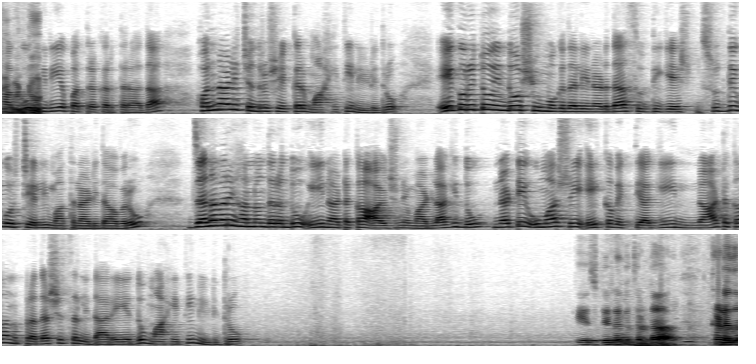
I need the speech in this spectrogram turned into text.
ಹಾಗೂ ಹಿರಿಯ ಪತ್ರಕರ್ತರಾದ ಹೊನ್ನಾಳಿ ಚಂದ್ರಶೇಖರ್ ಮಾಹಿತಿ ನೀಡಿದರು. ಈ ಕುರಿತು ಇಂದು ಶಿವಮೊಗ್ಗದಲ್ಲಿ ನಡೆದ ಸುದ್ದಿಗೆ ಸುದ್ದಿಗೋಷ್ಠಿಯಲ್ಲಿ ಮಾತನಾಡಿದ ಅವರು ಜನವರಿ ಹನ್ನೊಂದರಂದು ಈ ನಾಟಕ ಆಯೋಜನೆ ಮಾಡಲಾಗಿದ್ದು ನಟಿ ಉಮಾಶ್ರೀ ಏಕವ್ಯಕ್ತಿಯಾಗಿ ನಾಟಕ ಪ್ರದರ್ಶಿಸಲಿದ್ದಾರೆ ಎಂದು ಮಾಹಿತಿ ನೀಡಿದರು. ಎಸ್ ರಂಗ ತಂಡ ಕಳೆದ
